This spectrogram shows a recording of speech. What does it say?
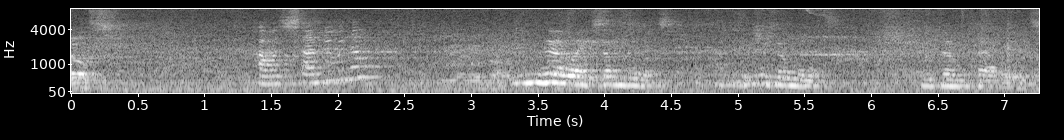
else? How much time do we have? You have like some minutes. Six or minutes. We've done fabulous.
